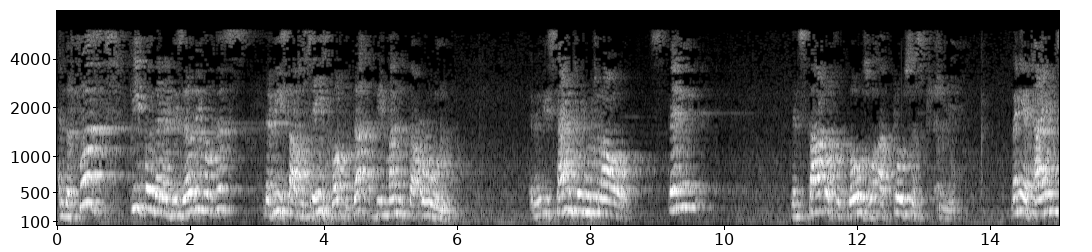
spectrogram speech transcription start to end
And the first people that are deserving of this, the Nabi Sallallahu says, وَابْدَأْ بِمَنْ تَعُونَ And it is time for you to now spend, and start off with those who are closest to you. Many a times,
